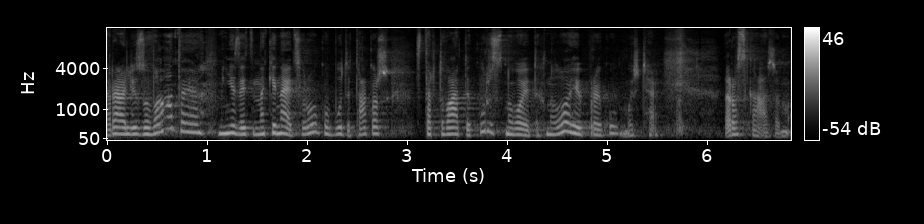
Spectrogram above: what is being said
реалізувати. Мені здається, на кінець року буде також стартувати курс нової технології, про яку ми ще розкажемо.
